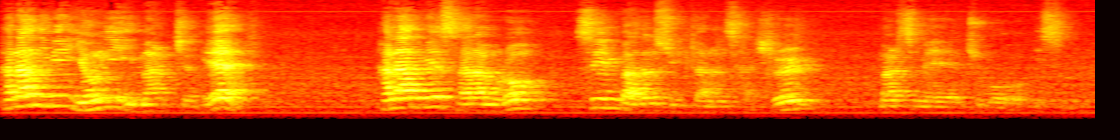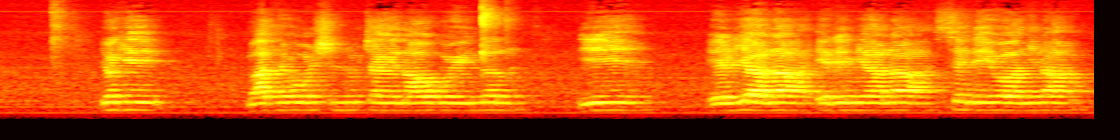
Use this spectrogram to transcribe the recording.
하나님의 영이 임할 적에 하나님의 사람으로 쓰임 받을 수 있다는 사실을 말씀해 주고 있습니다. 여기 마태복음 16장에 나오고 있는 이 엘리야나 에레미야나 세례요한이나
